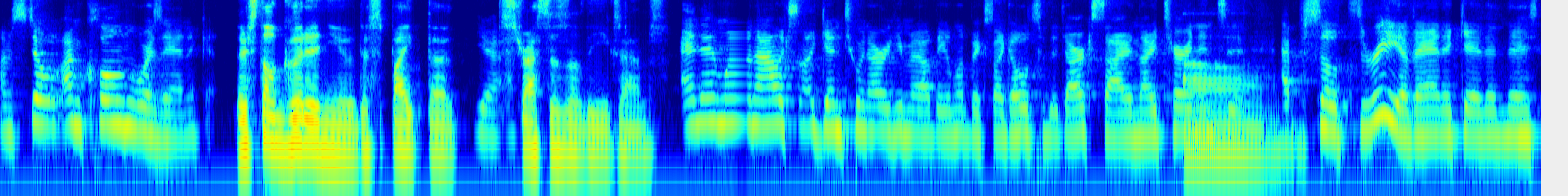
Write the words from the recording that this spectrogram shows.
I'm still, I'm Clone Wars Anakin. They're still good in you despite the Yeah. stresses of the exams. And then when Alex and I get into an argument about the Olympics, I go to the dark side and I turn Oh. into episode three of Anakin, and there's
